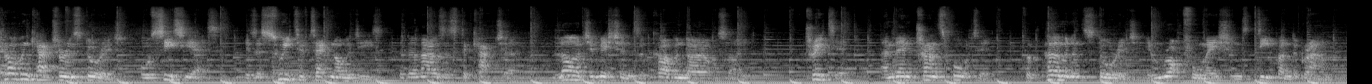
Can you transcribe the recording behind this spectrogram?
Carbon capture and storage, or CCS, is a suite of technologies that allows us to capture large emissions of carbon dioxide, treat it, and then transport it for permanent storage in rock formations deep underground.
